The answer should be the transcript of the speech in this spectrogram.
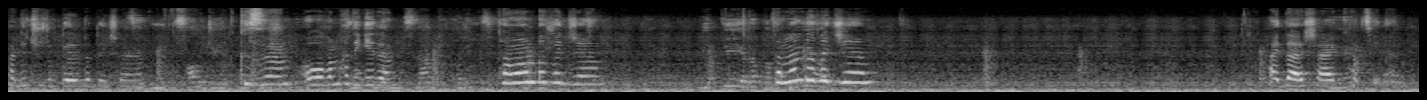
Hadi çocukları da dışarı. Kızım, oğlum hadi gelin. Tamam babacığım. Tamam babacığım. Hadi aşağı kat inelim.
